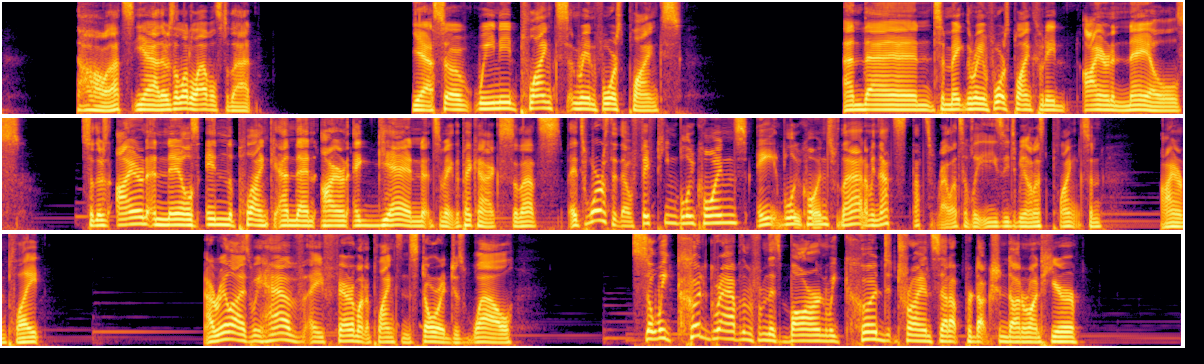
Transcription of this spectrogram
Oh, that's yeah. There's a lot of levels to that. Yeah, so we need planks and reinforced planks. And then to make the reinforced planks, we need iron and nails. So there's iron and nails in the plank and then iron again to make the pickaxe. So that's, it's worth it though. 15 blue coins, 8 blue coins for that. I mean, that's, that's relatively easy to be honest. Planks and iron plate. I realize we have a fair amount of planks in storage as well. So we could grab them from this barn. We could try and set up production down around here.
